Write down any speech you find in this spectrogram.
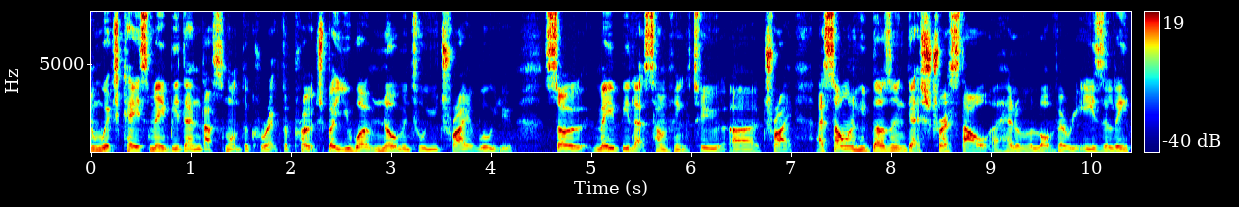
in which case maybe then that's not the correct approach. But you won't know until you try will you? So maybe that's something to uh, try. As someone who doesn't get stressed out a hell of a lot very easily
